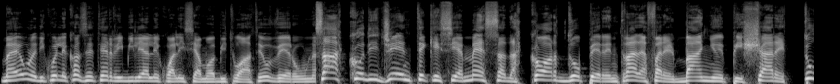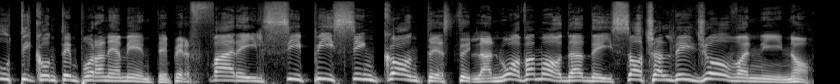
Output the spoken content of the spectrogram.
ma è una di quelle cose cose terribili alle quali siamo abituati, ovvero un sacco di gente che si è messa d'accordo per entrare a fare il bagno e pisciare tutti contemporaneamente per fare il Sea Pissing Contest, la nuova moda dei social dei giovani. No,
